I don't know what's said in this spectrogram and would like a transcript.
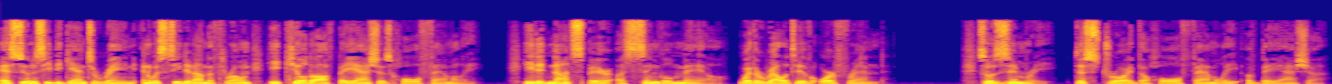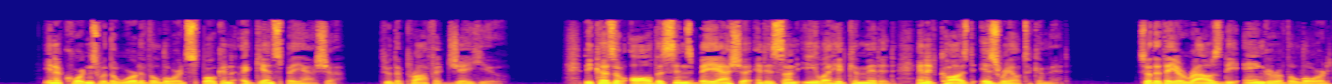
As soon as he began to reign and was seated on the throne he killed off baasha's whole family he did not spare a single male whether relative or friend. So zimri destroyed the whole family of baasha in accordance with the word of the lord spoken against baasha through the prophet jehu. Because of all the sins baasha and his son elah had committed and had caused israel to commit so that they aroused the anger of the lord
